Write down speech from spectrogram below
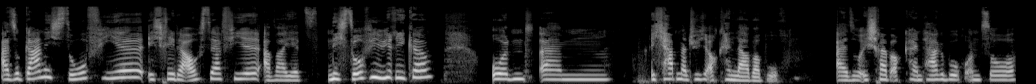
Also gar nicht so viel. Ich rede auch sehr viel, aber jetzt nicht so viel wie Rike. Und ähm, ich habe natürlich auch kein Laberbuch. Also ich schreibe auch kein Tagebuch und so.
